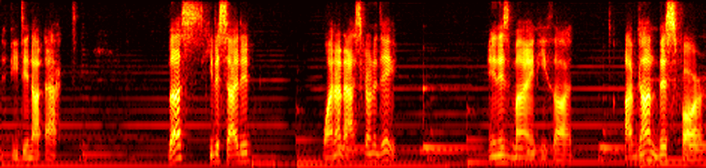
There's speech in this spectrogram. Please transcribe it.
if he did not act. Thus, he decided, why not ask her on a date? In his mind, he thought, I've gone this far,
